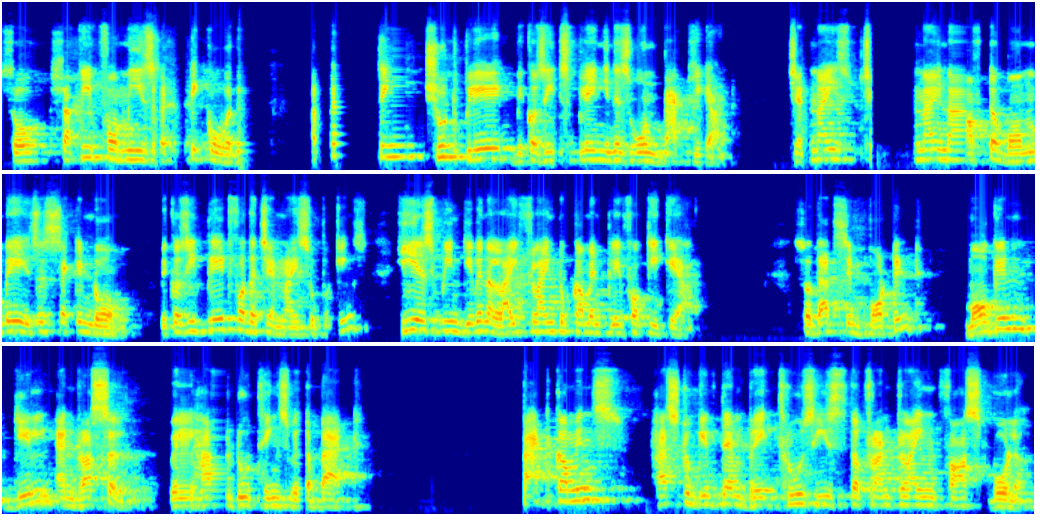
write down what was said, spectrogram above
So Shakib for me is a tick over there. Singh should play because he's playing in his own backyard. Chennai, Chennai after Bombay is his second home because he played for the Chennai Super Kings. He has been given a lifeline to come and play for KKR. So that's important. Morgan, Gill, and Russell will have to do things with the bat. Pat Cummins has to give them breakthroughs. He's the frontline fast bowler.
